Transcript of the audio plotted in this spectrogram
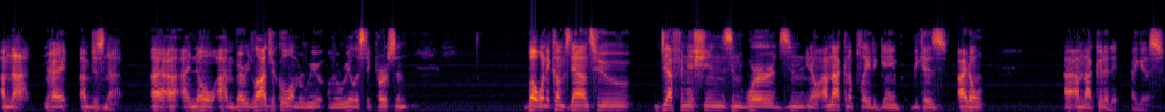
i'm not right i'm just not i i, I know i'm very logical i'm a real i'm a realistic person But when it comes down to definitions and words, and you know, I'm not going to play the game because I don't, I, I'm not good at it, I guess,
